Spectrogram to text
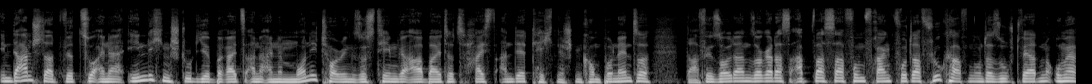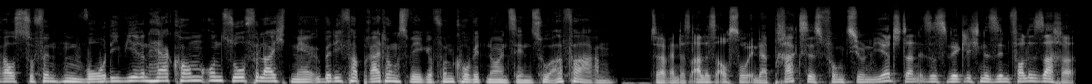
In Darmstadt wird zu einer ähnlichen Studie bereits an einem Monitoring-System gearbeitet, heißt an der technischen Komponente. Dafür soll dann sogar das Abwasser vom Frankfurter Flughafen untersucht werden, um herauszufinden, wo die Viren herkommen und so vielleicht mehr über die Verbreitungswege von Covid-19 zu erfahren. Tja, wenn das alles auch so in der Praxis funktioniert, dann ist es wirklich eine sinnvolle Sache.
